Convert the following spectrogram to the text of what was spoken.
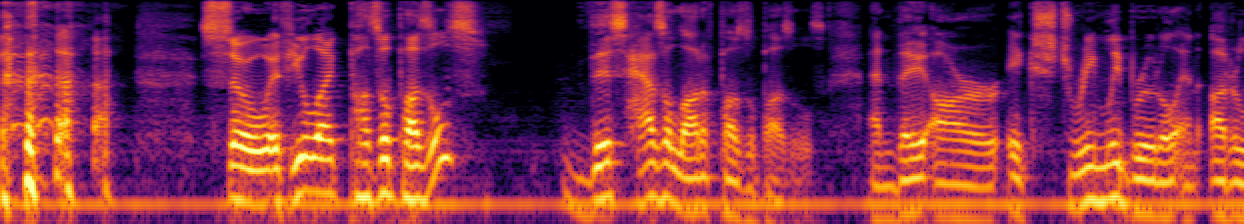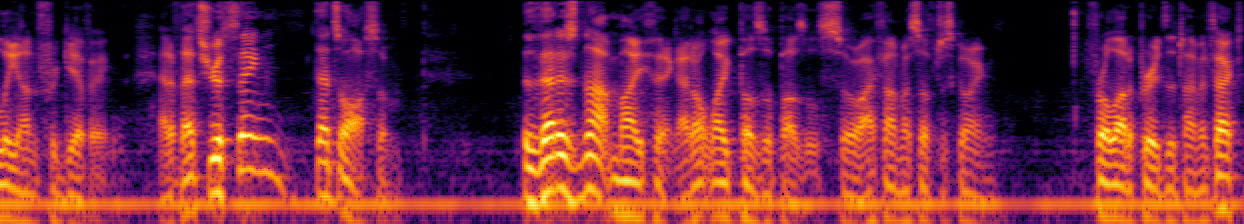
so if you like puzzle puzzles, this has a lot of puzzle puzzles, and they are extremely brutal and utterly unforgiving. And if that's your thing, that's awesome. That is not my thing. I don't like puzzle puzzles, so I found myself just going for a lot of periods of time. In fact,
